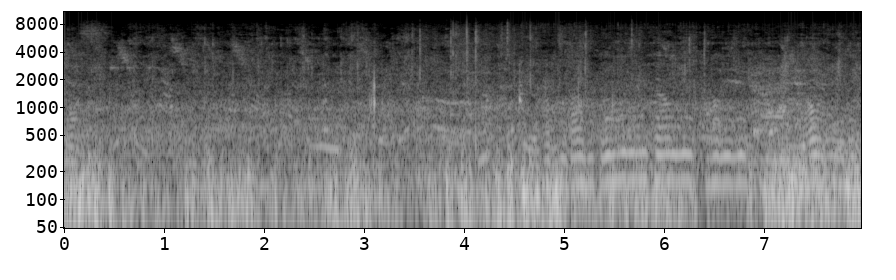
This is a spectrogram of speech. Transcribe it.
Yes. Dum dum dum dum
